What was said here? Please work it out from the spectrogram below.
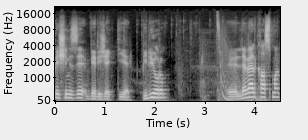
5'inizi verecek diye biliyorum. E, level kasmak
